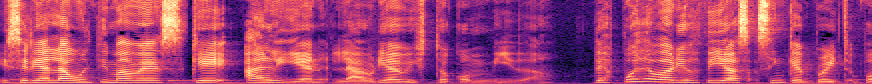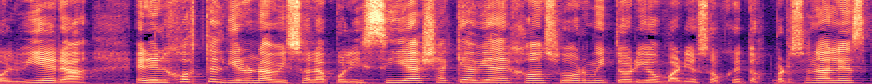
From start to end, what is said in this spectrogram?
y sería la última vez que alguien la habría visto con vida. Después de varios días sin que Britt volviera, en el hostel dieron aviso a la policía ya que había dejado en su dormitorio varios objetos personales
